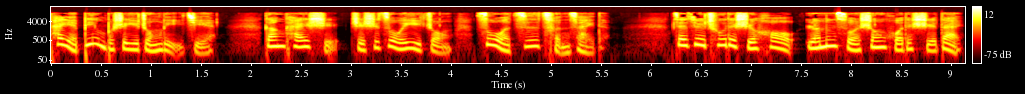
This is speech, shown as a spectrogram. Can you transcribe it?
它也并不是一种礼节。刚开始只是作为一种坐姿存在的，在最初的时候，人们所生活的时代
